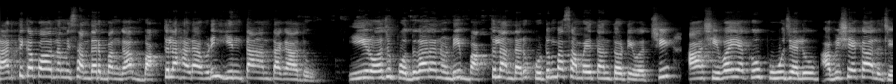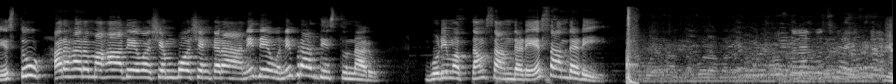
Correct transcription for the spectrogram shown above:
కార్తీక పౌర్ణమి సందర్భంగా భక్తుల హడావుడి ఇంత అంత కాదు. ఈ రోజు పొద్దుగాల నుండి భక్తులందరూ కుటుంబ సమేతంతో వచ్చి ఆ శివయ్యకు పూజలు అభిషేకాలు చేస్తూ హరహర మహాదేవ శంభో శంకర అని దేవుని ప్రార్థిస్తున్నారు. గుడి మొత్తం సందడే సందడి. ఈ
